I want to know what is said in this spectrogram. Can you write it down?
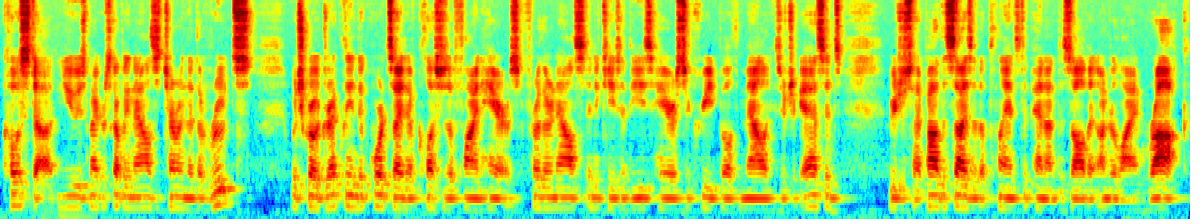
Costa used microscopic analysis to determine that the roots which grow directly into quartzite, have clusters of fine hairs. Further analysis indicates that these hairs secrete both malic and citric acids. Researchers hypothesize that the plants depend on dissolving underlying rock.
